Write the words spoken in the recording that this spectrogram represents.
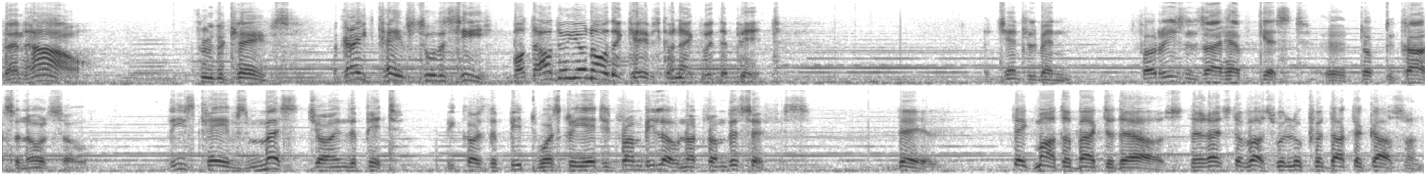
Then how? Through the caves. The great caves to the sea. But how do you know the caves connect with the pit? Gentlemen, for reasons I have guessed, uh, Dr. Carson also, These caves must join the pit, because the pit was created from below, not from the surface. Dale, take Martha back to the house. The rest of us will look for Dr. Carson.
